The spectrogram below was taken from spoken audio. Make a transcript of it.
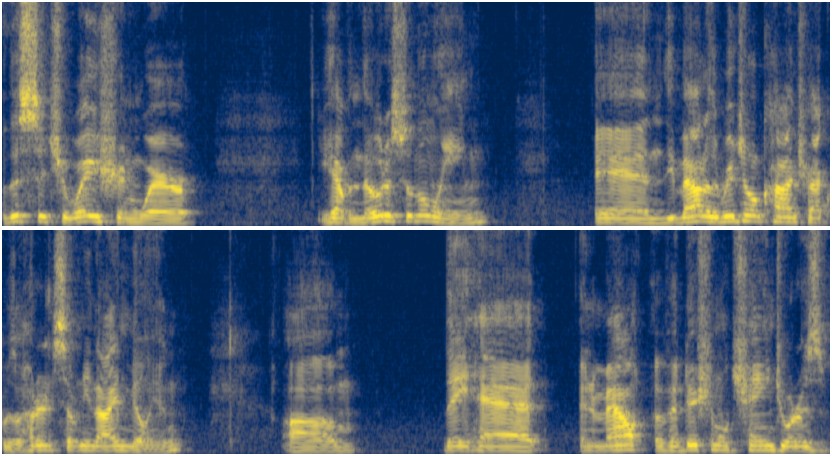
this situation where you have a notice of the lien and the amount of the original contract was 179 million. Um, they had an amount of additional change orders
